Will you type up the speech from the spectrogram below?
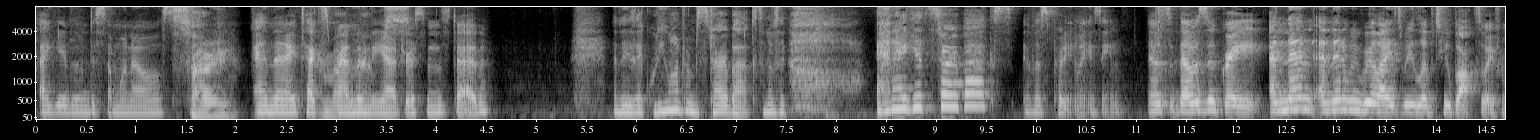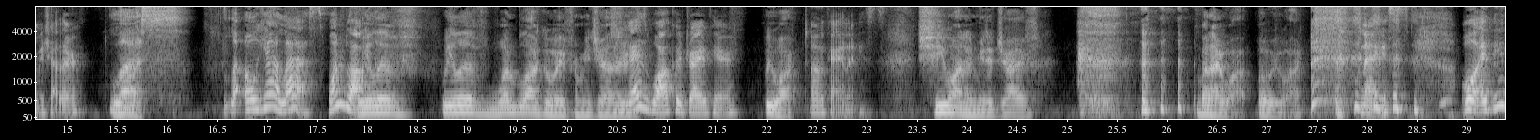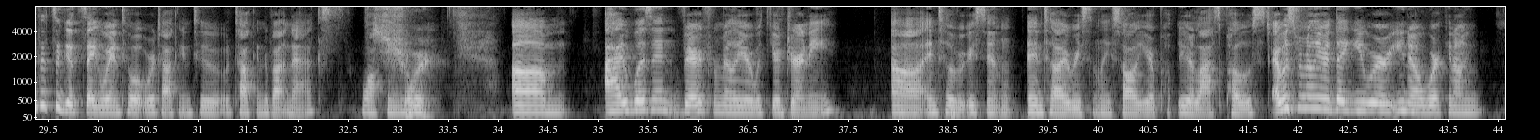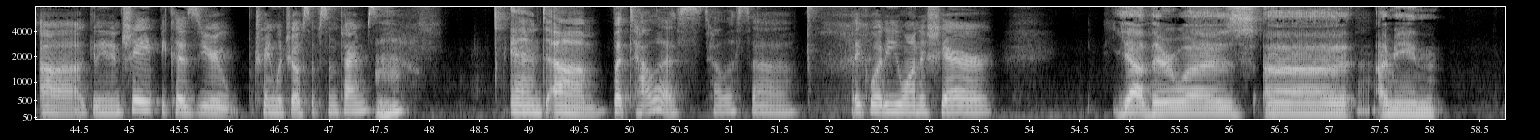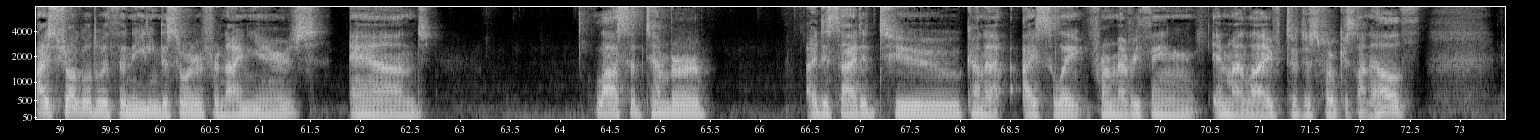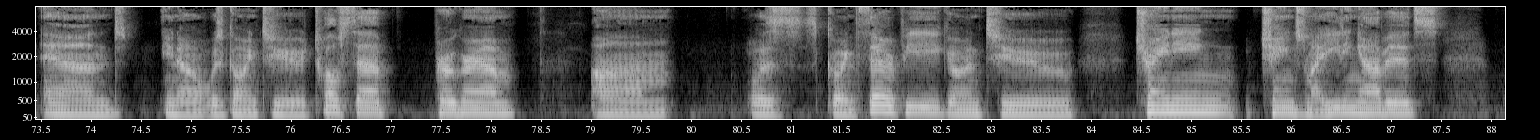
I gave them to someone else." Sorry. And then I text My Brandon the address instead. And he's like, "What do you want from Starbucks?" And I was like, "And I get Starbucks." It was pretty amazing. It was that was a great. And then and then we realized we live two blocks away from each other. Less. Le- Oh yeah, less one block. We live we live one block away from each Did other. you guys walk or drive here? we walked. Okay, nice, She wanted me to drive. but I walked. But we walked. nice. well, I think that's a good segue into what we're talking to talking about next. Walking. Sure. Um, I wasn't very familiar with your journey uh, until recent until I recently saw your your last post. I was familiar that you were you know working on uh, getting in shape because you train with Joseph sometimes. And um, but tell us, tell us, uh, like, what do you want to share? Yeah, there was uh I mean, I struggled with an eating disorder for 9 years and last September I decided to kind of isolate from everything in my life to just focus on health. And you know, was going to 12 step program um was going to therapy, going to training, changed my eating habits,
